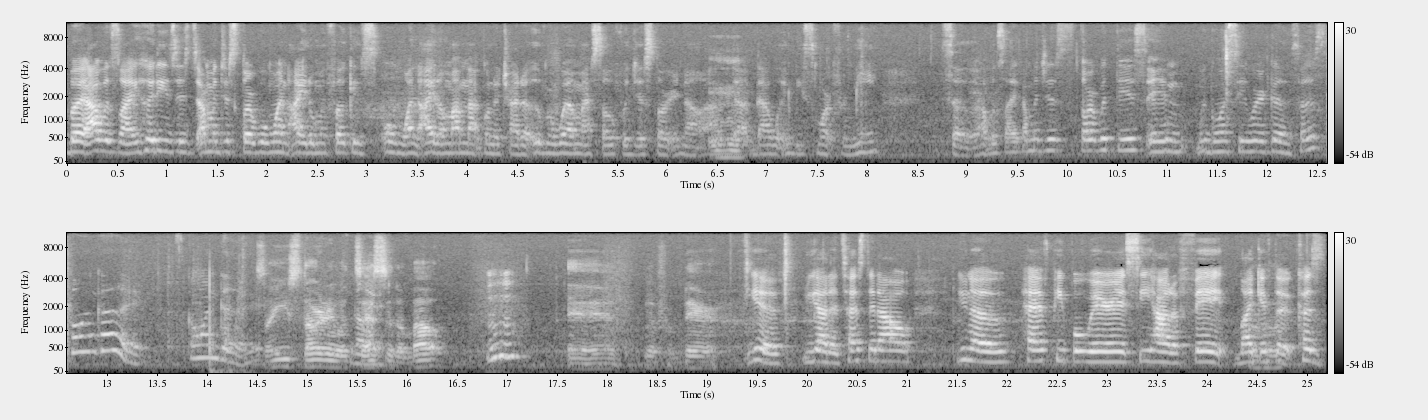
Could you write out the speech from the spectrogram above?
But I was like, hoodies is I'm gonna just start with one item and focus on one item. I'm not gonna try to overwhelm myself with just starting out. I- Mhm. that, that wouldn't be smart for me. So I was like, I'm gonna just start with this and we're gonna see where it goes. So it's going good. It's going good. So you started with testing them out Mhm. and went from there. Yeah, you gotta test it out. You know, have people wear it, see how to fit. Like if Mhm. the, cause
